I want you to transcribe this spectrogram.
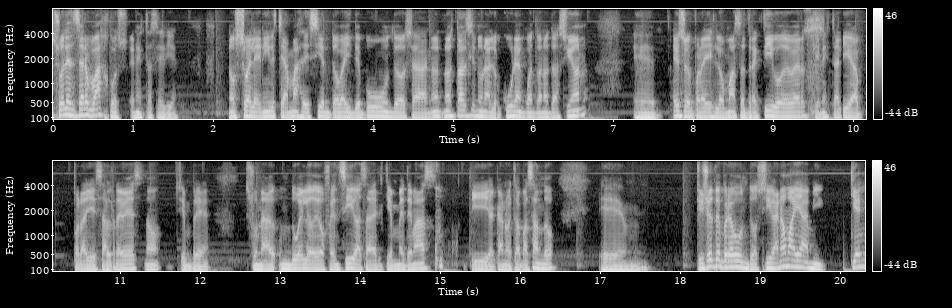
suelen ser bajos en esta serie. No suelen irse a más de 120 puntos. O sea, no, no están siendo una locura en cuanto a anotación. Eh, eso por ahí es lo más atractivo de ver, que en esta liga por ahí es al revés, ¿no? Siempre es una- un duelo de ofensivas a ver quién mete más. Y acá no está pasando. Eh, si yo te pregunto, si ganó Miami, ¿quién,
